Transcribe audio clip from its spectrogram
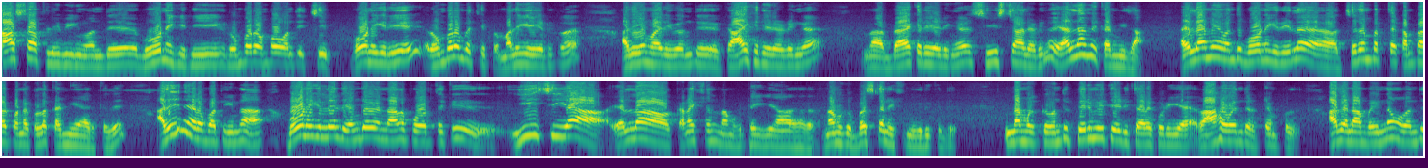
காஸ்ட் ஆஃப் லிவிங் வந்து புவனகிரி ரொம்ப ரொம்ப வந்து சீப் புவனகிரி ரொம்ப ரொம்ப சீப் மளிகை எடுங்க. அதே மாதிரி வந்து காய்கறி எடுங்க. பேக்கரி எடுங்க. ஸ்வீட் ஸ்டால் எடுங்க. எல்லாமே கம்மி தான். எல்லாமே வந்து புவனகிரியில் சிதம்பரத்தை கம்பேர் பண்ணக்குள்ள கம்மியாக இருக்குது. அதே நேரம் பார்த்தீங்கன்னா புவனகிரிலேருந்து எங்கே வேணாலும் போகிறதுக்கு ஈஸியாக எல்லா கனெக்ஷன் நம்மக்கிட்ட நமக்கு பஸ் கனெக்ஷன் இருக்குது. நமக்கு வந்து பெருமை தேடி தரக்கூடிய ராகவேந்தர் டெம்பிள் அதை நம்ம இன்னும் வந்து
